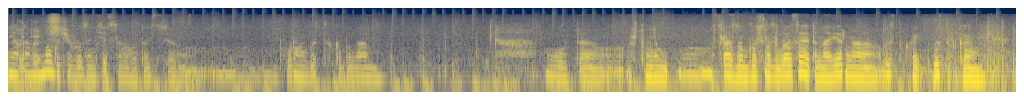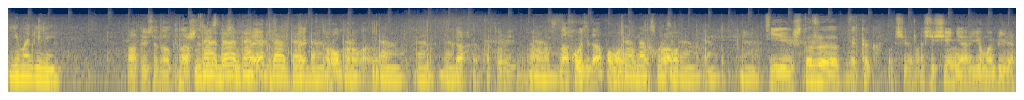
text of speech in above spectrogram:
Меня там этой- много чего заинтересовало. То есть э, форум выставка была. Вот, э, что мне сразу бросилось в глаза, это, наверное, выставка, выставка Е-мобилей. А, то есть это вот наш Да, известный да, да, проект, да, да, проект да, Прохорова, да, да, да, да, Гаха, который Да. а, на входе, да, по-моему, да, там на входе, справа? да, да, да. И что же, э, как вообще ощущение ее мобиля?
